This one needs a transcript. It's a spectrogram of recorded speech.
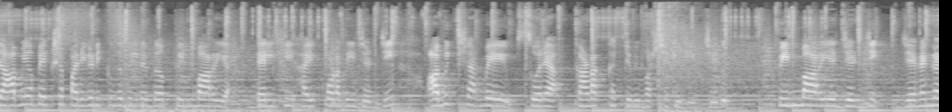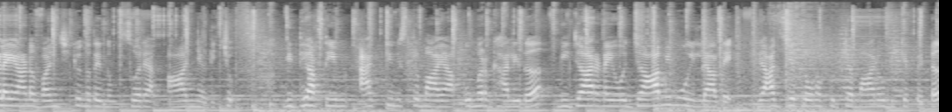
ജാമ്യാപേക്ഷ പരിഗണിക്കുന്നതിൽ നിന്ന് പിന്മാറിയ ഡൽഹി ഹൈക്കോടതി ജഡ്ജി അമിത് ശർമ്മയെയും സ്വര കടക്കറ്റ് വിമർശിക്കുകയും ചെയ്തു. പിന്മാറിയ ജഡ്ജി ജനങ്ങളെയാണ് വഞ്ചിക്കുന്നതെന്നും സ്വര ആഞ്ഞടിച്ചു. വിദ്യാർത്ഥിയും ആക്ടിവിസ്റ്റുമായ ഉമർ ഖാലിദ് വിചാരണയോ ജാമ്യമോ ഇല്ലാതെ രാജ്യദ്രോഹ കുറ്റം ആരോപിക്കപ്പെട്ട്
